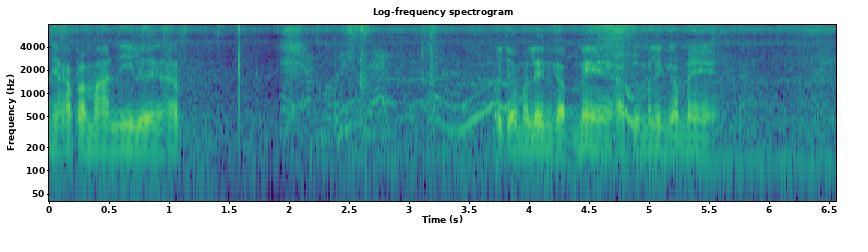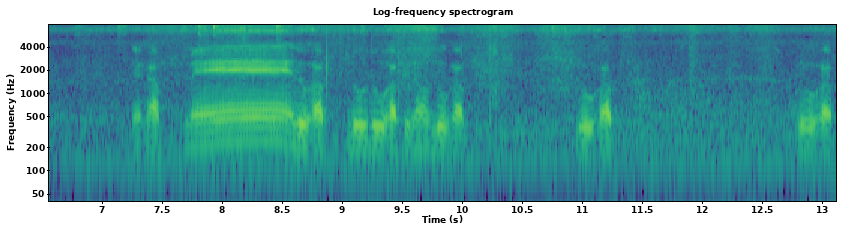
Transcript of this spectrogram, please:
นี่ยครับ ประมาณนี้เลยนะครับก็จะมาเล่นกับแม่นะครับจะมาเล่นกับแม่นะครับ แม่ดูครับ ดูดูครับพี่น้องดูครับ ดูครับ ดูครับ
